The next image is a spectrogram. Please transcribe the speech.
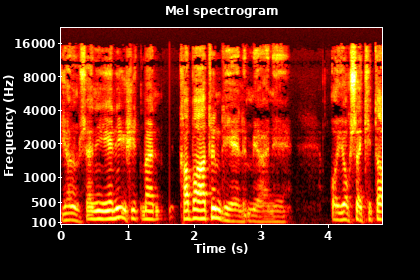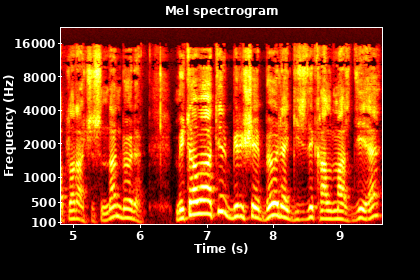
Canım senin yeni işitmen kabahatın diyelim yani. O yoksa kitaplar açısından böyle. Mütevatir bir şey böyle gizli kalmaz diye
